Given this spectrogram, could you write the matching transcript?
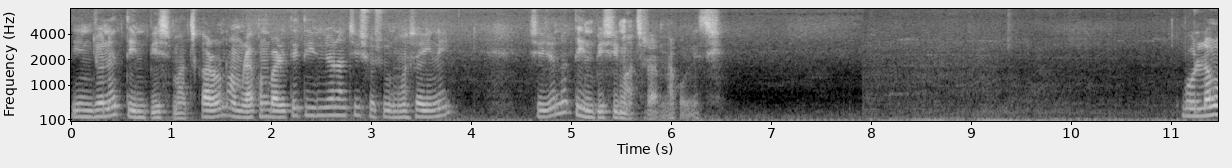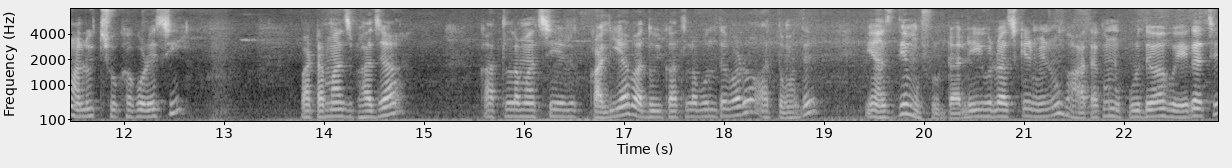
তিনজনের তিন পিস মাছ, কারণ আমরা এখন বাড়িতে তিনজন আছি শ্বশুর মশাই নেই সেই জন্য তিন পিসই মাছ রান্না করেছি। বললাম আলুর চোখা করেছি, বাটা মাছ ভাজা, কাতলা মাছের কালিয়া বা দই কাতলা বলতে পারো, আর তোমাদের পেঁয়াজ দিয়ে মুসুর ডাল। এই হলো আজকের মেনু ভাত এখন উপরে দেওয়া হয়ে গেছে।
